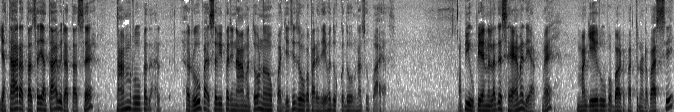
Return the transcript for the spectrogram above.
යථාරතස යථාවිරතස තම් රූප රූපස විපරිණාමතෝ නෝපජ්ජති සෝක පරිදේව දුක්ඛ දෝමනස උපායස් අපි උපයන ලද සෑම දෙයක්ම මගේ රූප බවට පත් වුණාට පස්සේ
